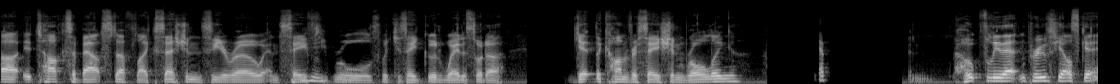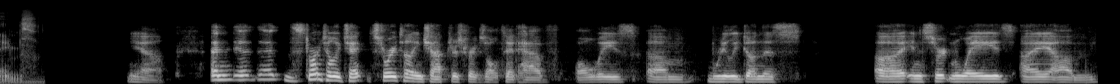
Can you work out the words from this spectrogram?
uh, it talks about stuff like session zero and safety mm-hmm. rules, which is a good way to sort of get the conversation rolling. Yep. And hopefully that improves y'all's games. Yeah. And uh, the storytelling cha- storytelling chapters for Exalted have always um, really done this uh, in certain ways. I, um,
